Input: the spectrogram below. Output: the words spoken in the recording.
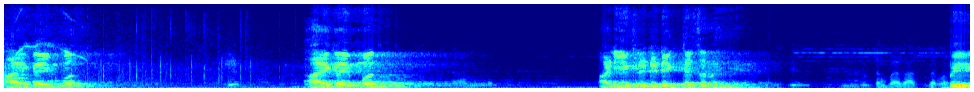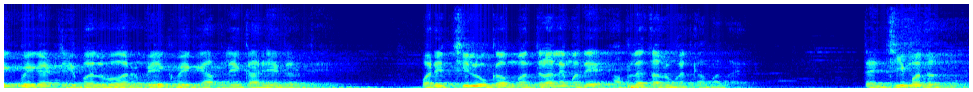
आहे का हिंमत आहे का हिंमत आणि हे क्रेडिट एकट्याचं नाहीये. वेगवेगळ्या टेबलवर वेगवेगळे आपले कार्यकर्ते. बरीचशी लोक मंत्रालयामध्ये आपल्या तालुक्यात कामाला आहेत. त्यांची मदत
